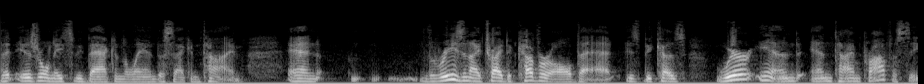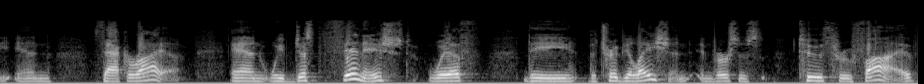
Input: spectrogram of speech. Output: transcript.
that Israel needs to be back in the land the second time. And the reason I tried to cover all that is because we're in end time prophecy in Zechariah. And we've just finished with the, the tribulation in verses 2 through 5,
